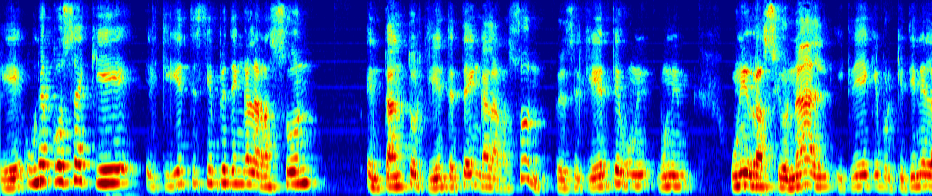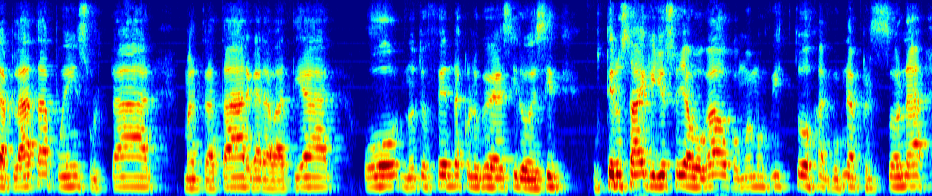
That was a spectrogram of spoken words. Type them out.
Eh, una cosa es que el cliente siempre tenga la razón, en tanto el cliente tenga la razón, pero si el cliente es un, irracional y cree que porque tiene la plata puede insultar, maltratar, garabatear, o no te ofendas con lo que voy a decir, o decir, usted no sabe que yo soy abogado, como hemos visto algunas personas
